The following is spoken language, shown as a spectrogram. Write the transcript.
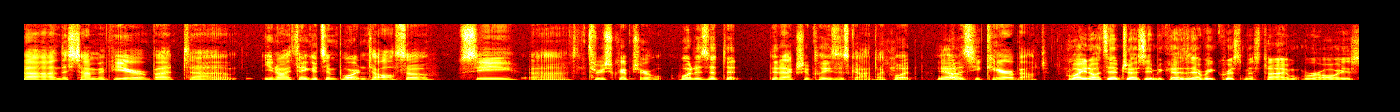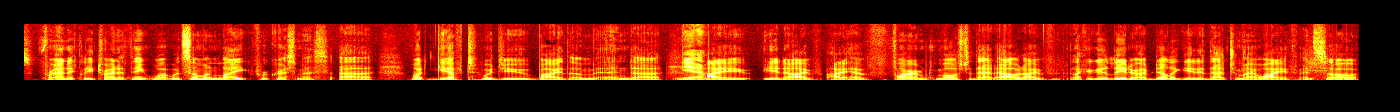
uh, this time of year, but uh, you know I think it's important to also see uh, through Scripture what is it that that actually pleases God, like what Yeah. what does He care about? Well, you know, it's interesting because every Christmas time we're always frantically trying to think what would someone like for Christmas? Uh, what gift would you buy them? And uh, Yeah. I, you know, I've I have farmed most of that out. I've like a good leader, I've delegated that to my wife, and so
